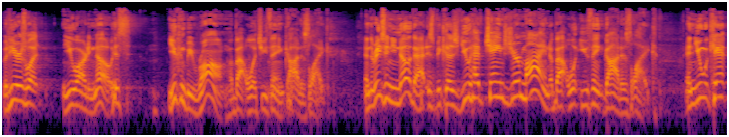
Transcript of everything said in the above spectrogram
But here's what you already know is you can be wrong about what you think God is like. And the reason you know that is because you have changed your mind about what you think God is like. And you can't,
